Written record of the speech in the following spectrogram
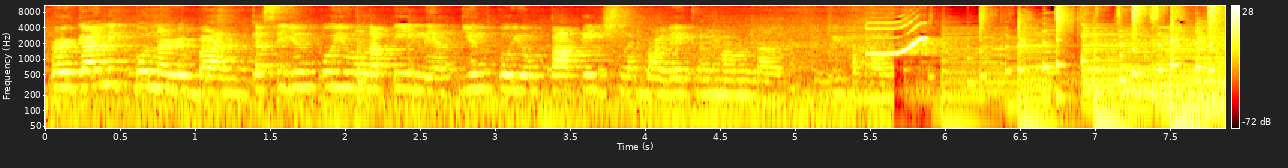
organic po na reband kasi yun po yung napili at yun po yung package na bagay kang Ma'am Love. So,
